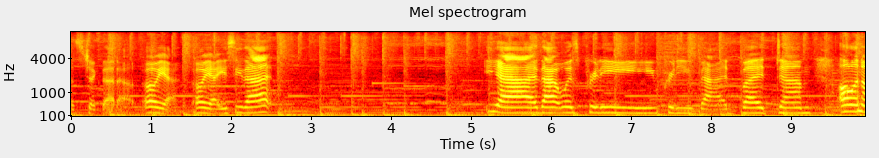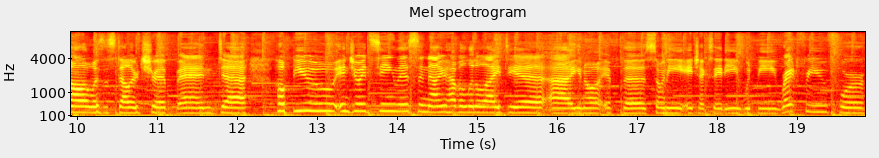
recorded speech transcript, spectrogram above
let's check that out. Oh yeah, oh yeah, you see that? Yeah, that was pretty pretty bad. But um, all in all, it was a stellar trip, and uh, hope you enjoyed seeing this. And now you have a little idea, uh, you know, if the Sony HX80 would be right for you for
